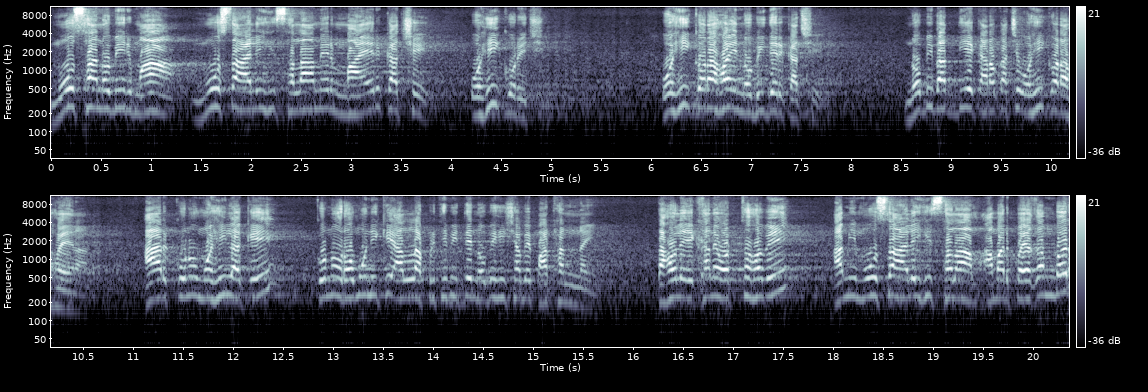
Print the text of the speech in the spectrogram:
মোসা নবীর মা, মোসা আলী সালামের মায়ের কাছে ওহি করেছি। ওহি করা হয় নবীদের কাছে। নবী বাদ দিয়ে কারও কাছে ওহি করা হয় না। আর কোনো মহিলাকে, কোনো রমণীকে আল্লাহ পৃথিবীতে নবী হিসাবে পাঠান নাই। তাহলে এখানে অর্থ হবে, আমি মোসা আলিহি সালাম, আমার পয়গাম্বর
